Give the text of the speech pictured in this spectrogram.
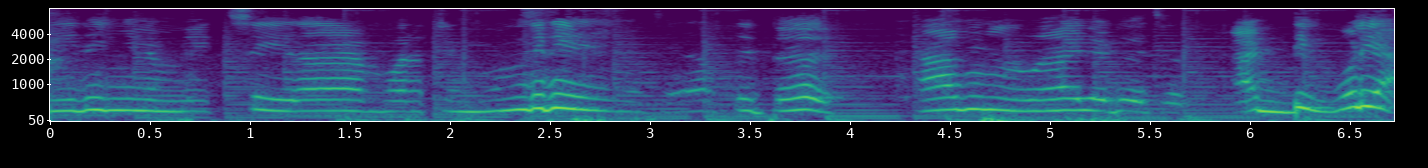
ഇതിങ്ങനെ മിക്സ് ചെയ്ത് കുറച്ച് മുന്തിരി ചേർത്തിട്ട് അങ്ങനെ വായിലോട്ട് വെച്ചു. അടിപൊളിയാ.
